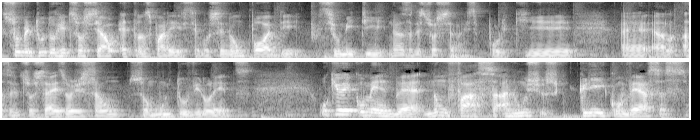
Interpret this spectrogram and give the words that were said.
Sobretudo, rede social é transparência. Você não pode se omitir nas redes sociais, porque é, as redes sociais hoje são, são muito virulentas. O que eu recomendo é não faça anúncios, crie conversas,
